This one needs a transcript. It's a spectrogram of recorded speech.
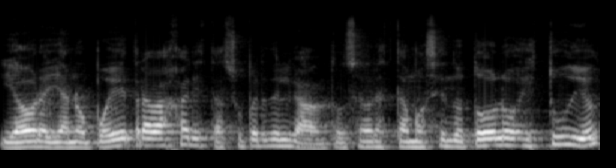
y ahora ya no puede trabajar y está súper delgado. Entonces ahora estamos haciendo todos los estudios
